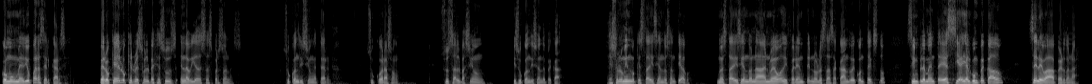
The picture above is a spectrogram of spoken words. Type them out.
como un medio para acercarse. Pero ¿qué es lo que resuelve Jesús en la vida de estas personas? Su condición eterna, su corazón, su salvación y su condición de pecado. Eso es lo mismo que está diciendo Santiago. No está diciendo nada nuevo, diferente, no lo está sacando de contexto. Simplemente es si hay algún pecado, se le va a perdonar.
